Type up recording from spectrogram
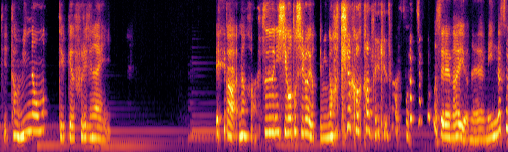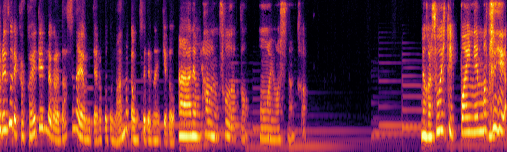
て、多分みんな思ってるけど触れてない。か、なんか普通に仕事しろよってみんな思ってるかわかんないけど。そっちかもしれないよね。みんなそれぞれ抱えてんだから出すなよみたいなこともあんのかもしれないけど。ああ、でも多分そうだと思います、なんか。だからそういう人いっぱい年末に現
